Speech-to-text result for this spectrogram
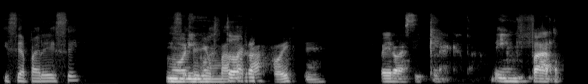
¿Y si aparece? Morimos todos, pero así. De infarto.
